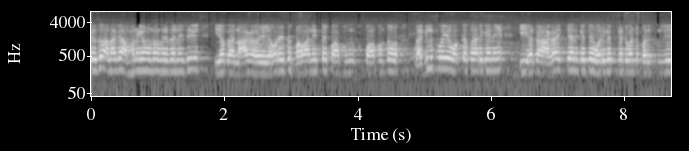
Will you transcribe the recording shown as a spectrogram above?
లేదు అలాగే అమ్మనివ్వడం లేదనేది ఈ యొక్క నాగ ఎవరైతే భవానీపై కోపం కోపంతో రగిలిపోయి ఒక్కసారిగానే ఈ యొక్క అఘాయిత్యానికి అయితే ఒడిగట్టినటువంటి పరిస్థితి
